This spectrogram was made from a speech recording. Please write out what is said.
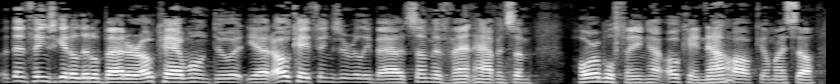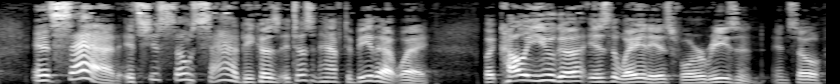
But then things get a little better. Okay, I won't do it yet. Okay, things are really bad. Some event happens. Some horrible thing happens. Okay, now I'll kill myself. And it's sad. It's just so sad because it doesn't have to be that way. But Kali Yuga is the way it is for a reason. And so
